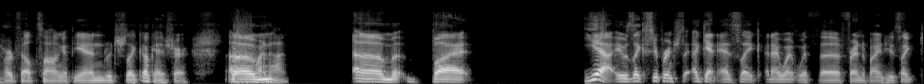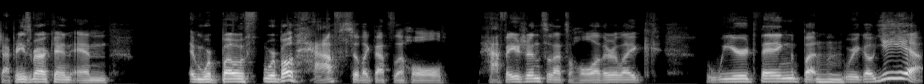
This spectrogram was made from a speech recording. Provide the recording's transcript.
heartfelt song at the end which like okay sure Sure, um why not? um but yeah it was like super interesting again as like and i went with a friend of mine who's like japanese american and and we're both we're both half so like that's the whole half asian so that's a whole other like weird thing but Mhm. where you go yeah, yeah yeah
